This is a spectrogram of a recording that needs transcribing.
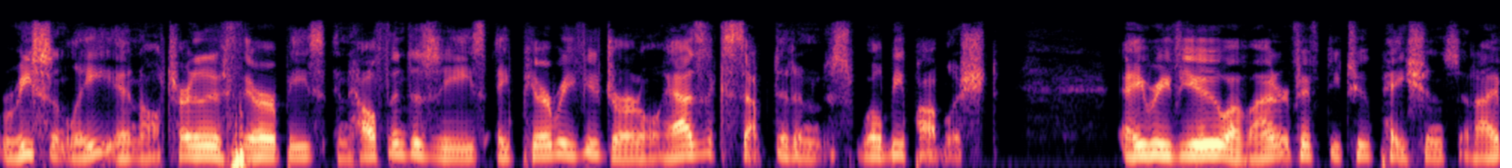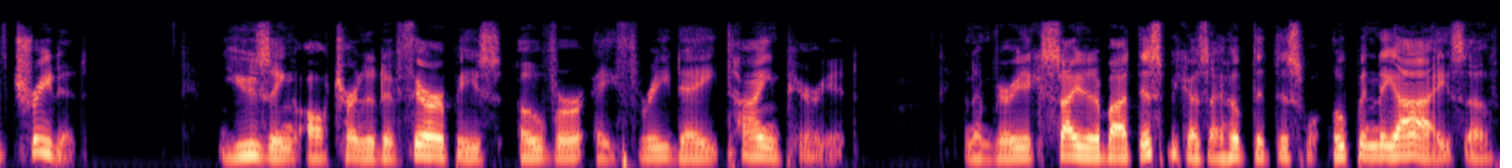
Recently, in Alternative Therapies in Health and Disease, a peer reviewed journal has accepted, and this will be published, a review of 152 patients that I've treated using alternative therapies over a three day time period. And I'm very excited about this because I hope that this will open the eyes of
